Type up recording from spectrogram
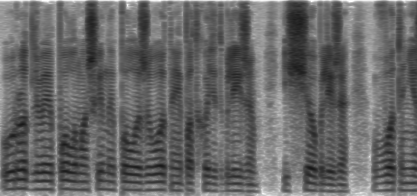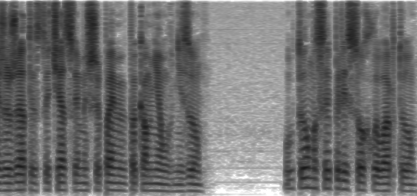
уродливые полумашины, полуживотные подходят ближе, еще ближе. Вот они жужжат и стучат своими шипами по камням внизу. У Томаса пересохло во рту.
